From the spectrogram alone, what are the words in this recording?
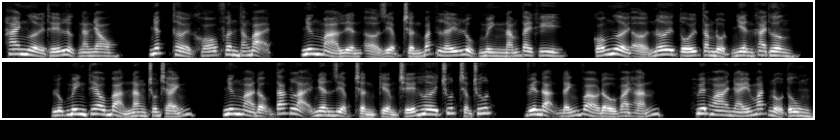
hai người thế lực ngang nhau, nhất thời khó phân thắng bại, nhưng mà liền ở Diệp Trần bắt lấy Lục Minh nắm tay khi, có người ở nơi tối tăm đột nhiên khai thương. Lục Minh theo bản năng trốn tránh, nhưng mà động tác lại nhân Diệp Trần kiềm chế hơi chút chậm chút, viên đạn đánh vào đầu vai hắn, huyết hoa nháy mắt nổ tung.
